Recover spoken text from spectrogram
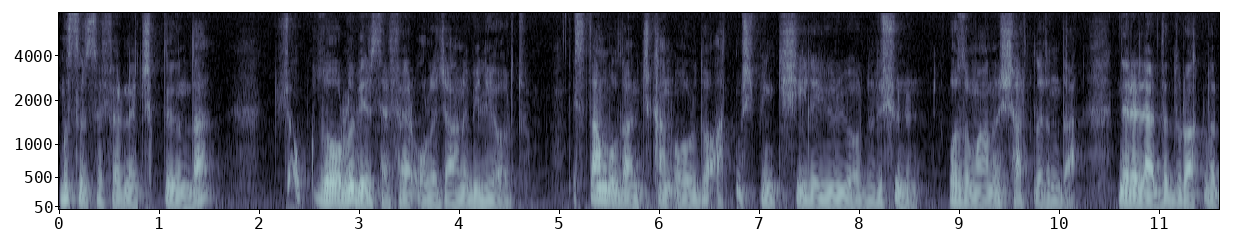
Mısır seferine çıktığında çok zorlu bir sefer olacağını biliyordu. İstanbul'dan çıkan ordu 60 bin kişiyle yürüyordu düşünün o zamanın şartlarında. Nerelerde duraklar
